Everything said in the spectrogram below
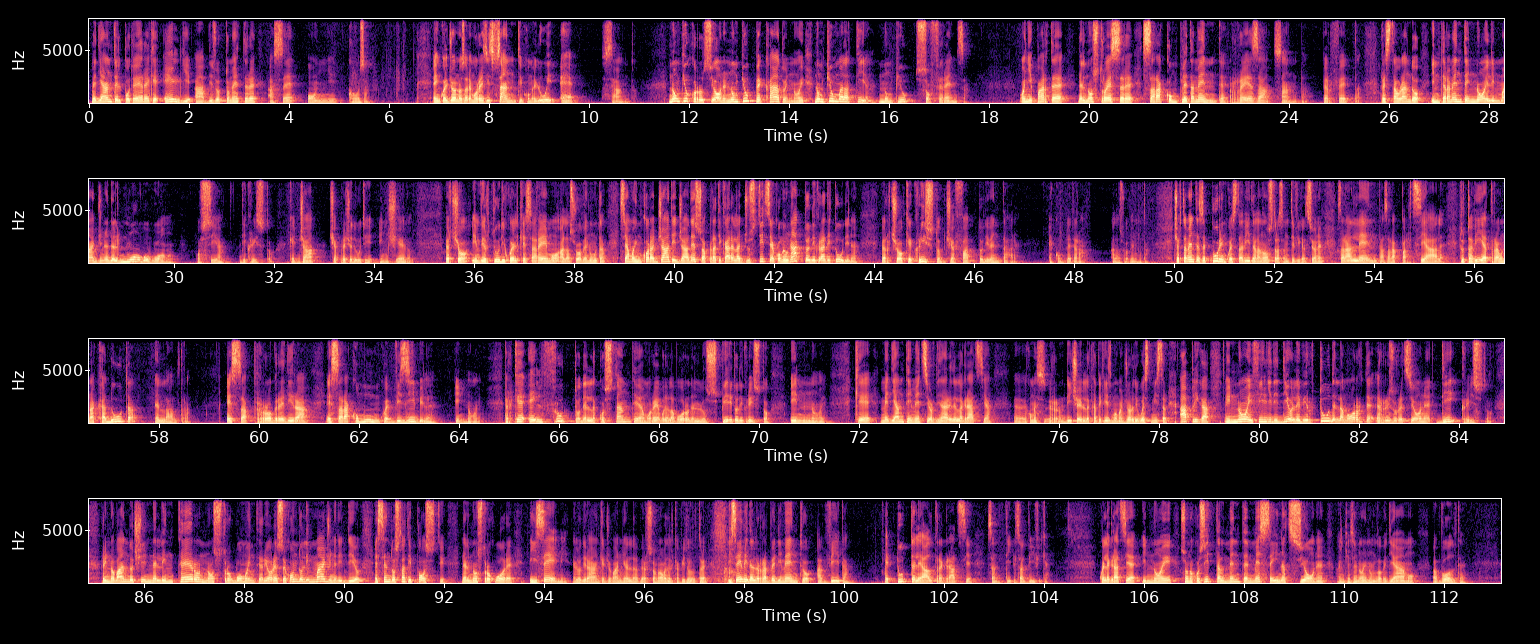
mediante il potere che Egli ha di sottomettere a sé ogni cosa. E in quel giorno saremo resi santi come Lui è santo non più corruzione, non più peccato in noi, non più malattia, non più sofferenza. Ogni parte nel nostro essere sarà completamente resa santa, perfetta, restaurando interamente in noi l'immagine del nuovo uomo, ossia di Cristo, che già ci ha preceduti in cielo. Perciò, in virtù di quel che saremo alla sua venuta, siamo incoraggiati già adesso a praticare la giustizia come un atto di gratitudine per ciò che Cristo ci ha fatto diventare e completerà alla sua venuta. Certamente, seppur in questa vita la nostra santificazione sarà lenta, sarà parziale, tuttavia tra una caduta e l'altra, essa progredirà e sarà comunque visibile in noi perché è il frutto del costante e amorevole lavoro dello Spirito di Cristo in noi, che mediante i mezzi ordinari della grazia eh, come dice il Catechismo Maggiore di Westminster, applica in noi, figli di Dio, le virtù della morte e risurrezione di Cristo, rinnovandoci nell'intero nostro uomo interiore secondo l'immagine di Dio, essendo stati posti nel nostro cuore i semi, e lo dirà anche Giovanni al verso 9 del capitolo 3, i semi del ravvedimento a vita e tutte le altre grazie santi- salvifiche. Quelle grazie in noi sono così talmente messe in azione, anche se noi non lo vediamo a volte,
